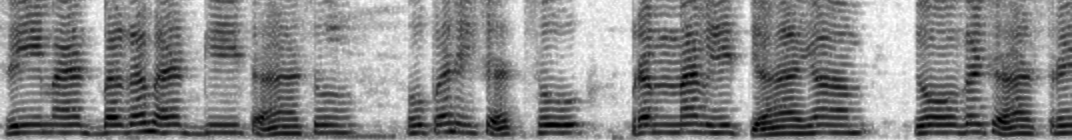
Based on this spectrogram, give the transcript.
श्रीमद्भगवद्गीतासु उपनिषत्सु ब्रह्मविद्यायां योगशास्त्रे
